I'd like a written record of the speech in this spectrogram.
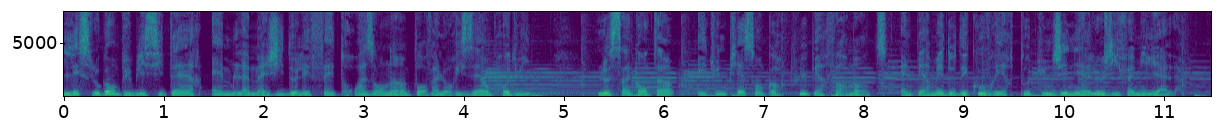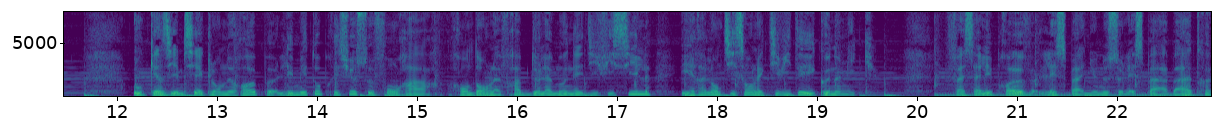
Les slogans publicitaires aiment la magie de l'effet 3 en 1 pour valoriser un produit. Le Saint-Quentin est une pièce encore plus performante. Elle permet de découvrir toute une généalogie familiale. Au XVe siècle en Europe, les métaux précieux se font rares, rendant la frappe de la monnaie difficile et ralentissant l'activité économique. Face à l'épreuve, l'Espagne ne se laisse pas abattre,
